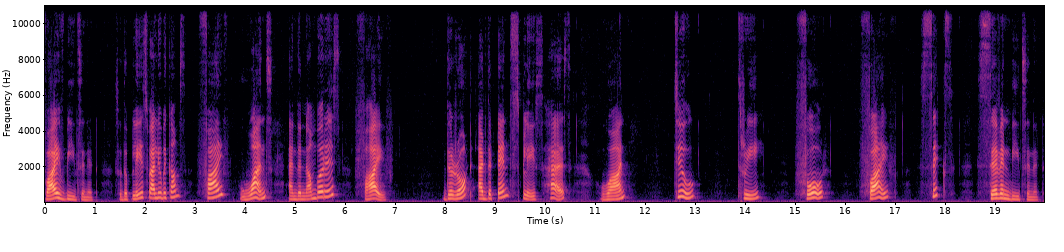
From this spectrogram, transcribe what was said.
5 beads in it. So, the place value becomes 5 ones and the number is 5. The rod at the tenths place has 1, 2, 3, 4, 5, 6, 7 beads in it.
